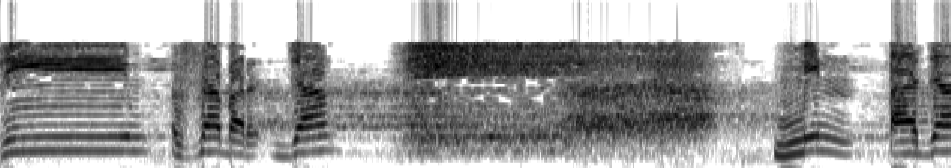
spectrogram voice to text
جیم زبر، جا. من اجا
